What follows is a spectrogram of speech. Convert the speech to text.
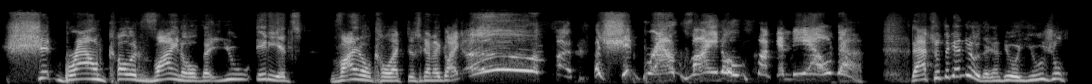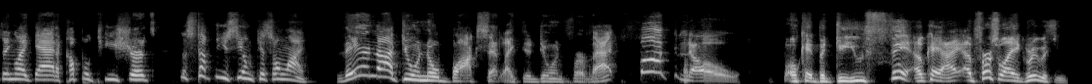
shit brown colored vinyl that you idiots, vinyl collectors, going to be like, oh, a shit brown vinyl, fucking the elder. That's what they're to do. They're to do a usual thing like that, a couple t shirts, the stuff that you see on Kiss Online. They're not doing no box set like they're doing for that. Fuck no. okay, but do you think? Okay, I uh, first of all, I agree with you.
